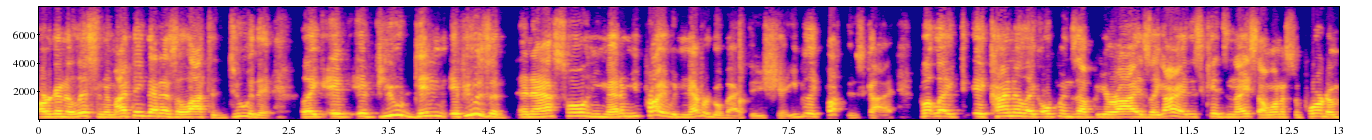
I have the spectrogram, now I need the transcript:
are gonna listen to him. I think that has a lot to do with it. Like if if you didn't, if he was a, an asshole and you met him, you probably would never go back to his shit. You'd be like, fuck this guy. But like it kind of like opens up your eyes. Like all right, this kid's nice. I want to support him.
